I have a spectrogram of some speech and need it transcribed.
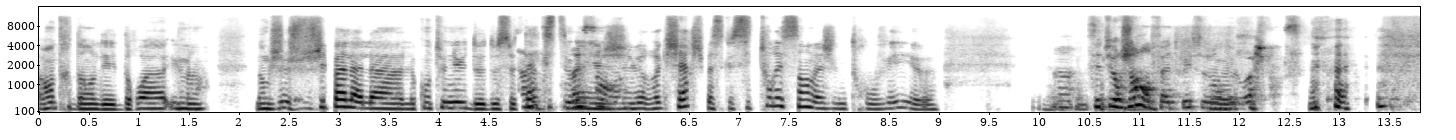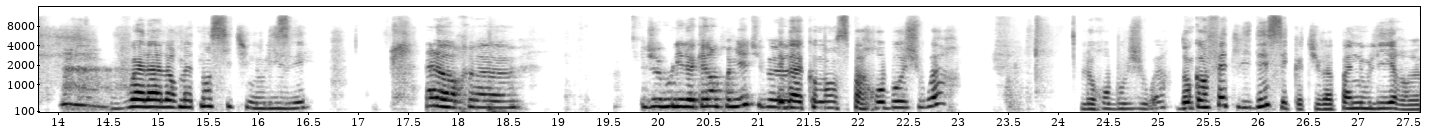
rentre dans les droits humains. Donc, je n'ai pas la, le contenu de, de ce ah, texte, mais hein. je recherche parce que c'est tout récent, là, je l'ai trouvé. Euh, ah, c'est urgent, en fait, oui, ce genre de loi, je pense. voilà, alors maintenant, si tu nous lisais. Alors, euh, je vous lis lequel en premier tu veux... Eh ben, commence par robot joueur le robot joueur. Donc, en fait, l'idée, c'est que tu vas pas nous lire, euh,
